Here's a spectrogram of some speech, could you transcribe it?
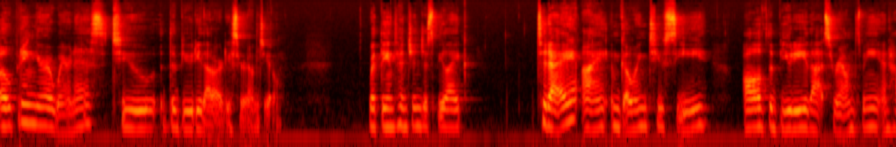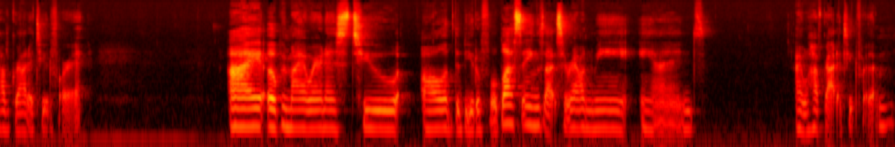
opening your awareness to the beauty that already surrounds you with the intention just be like today i am going to see all of the beauty that surrounds me and have gratitude for it i open my awareness to all of the beautiful blessings that surround me and I will have gratitude for them.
